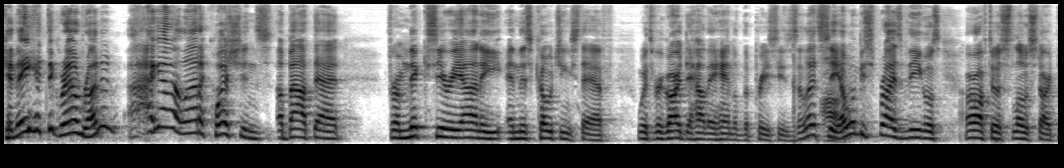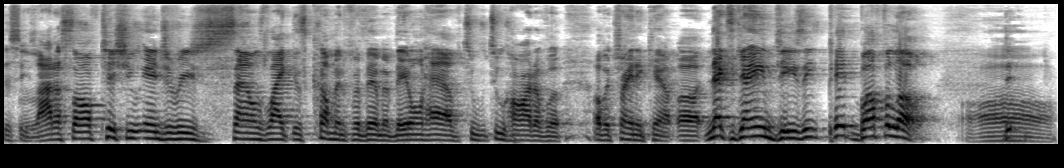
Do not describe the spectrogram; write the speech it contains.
can they hit the ground running? I got a lot of questions about that from Nick Sirianni and this coaching staff with regard to how they handled the preseason. So let's see. I wouldn't be surprised if the Eagles are off to a slow start this season. A lot of soft tissue injuries sounds like it's coming for them if they don't have too too hard of a of a training camp. Uh, next game, Jeezy, Pitt Buffalo. Oh.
